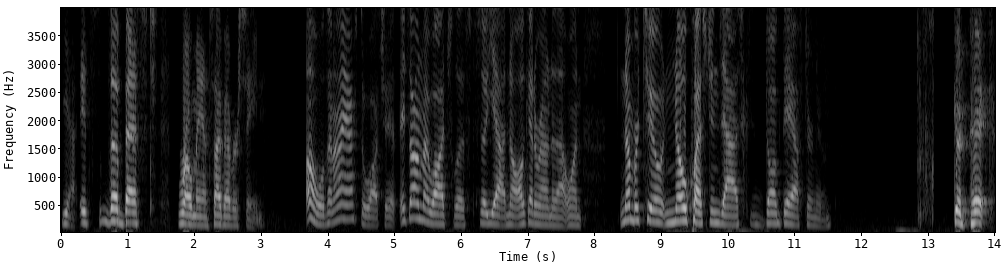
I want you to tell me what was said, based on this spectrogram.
yeah, it's the best romance I've ever seen. Oh, well, then I have to watch it. It's on my watch list, so yeah, no, I'll get around to that one. Number two, no questions asked, Dog Day Afternoon. Good pick.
